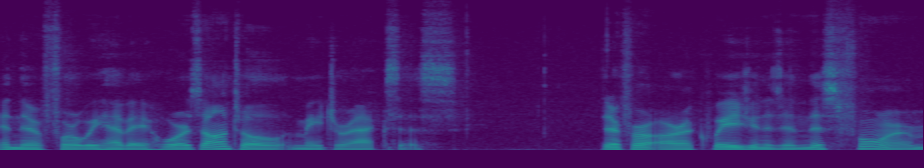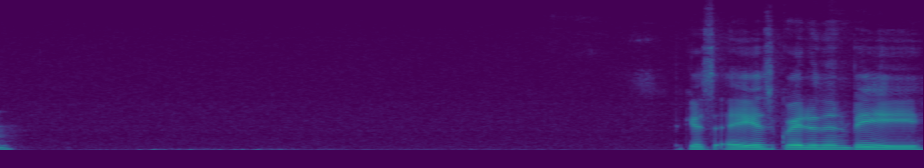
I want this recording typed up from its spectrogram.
and therefore we have a horizontal major axis. Therefore our equation is in this form because a is greater than b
